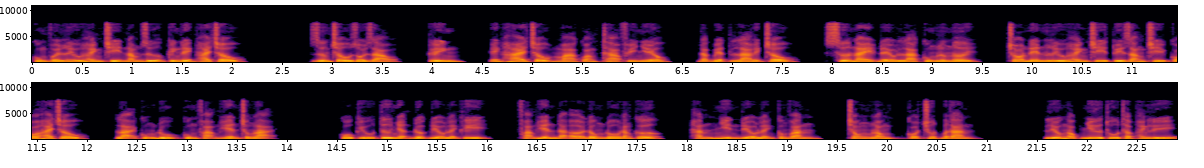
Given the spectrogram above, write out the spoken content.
cùng với lưu hành chi nắm giữ kinh lích hai châu. Dương Châu rồi rào, kinh, ích hai châu mà quảng thả phi nhiêu, đặc biệt là ích châu, xưa nay đều là cung lương nơi, cho nên lưu hành chi tuy rằng chỉ có hai châu, lại cũng đủ cùng Phạm Hiên chống lại. Cố Cửu Tư nhận được điều lệnh khi, Phạm Hiên đã ở Đông Đô đăng cơ, hắn nhìn điều lệnh công văn, trong lòng có chút bất an. Liễu Ngọc Như thu thập hành lý,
